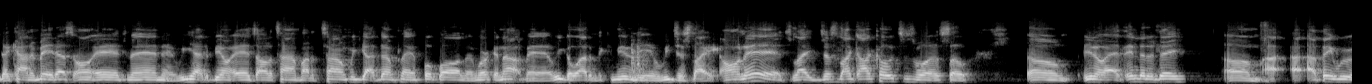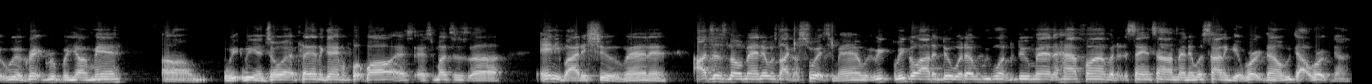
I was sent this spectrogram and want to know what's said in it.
that kind of made us on edge, man. And we had to be on edge all the time. By the time we got done playing football and working out, man, we go out in the community and we just like on edge, like just like our coaches was. So, um, you know, at the end of the day, um, I, I, think we were, we a great group of young men. Um, we, we playing the game of football as, as much as uh, anybody should, man. And I just know, man, it was like a switch, man. We, we go out and do whatever we want to do, man, and have fun. But at the same time, man, it was time to get work done. We got work done.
